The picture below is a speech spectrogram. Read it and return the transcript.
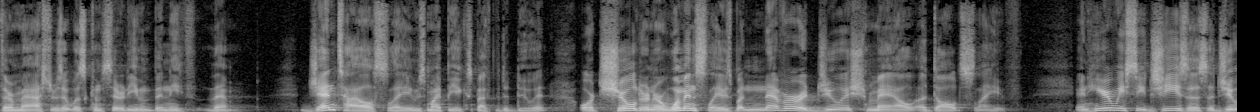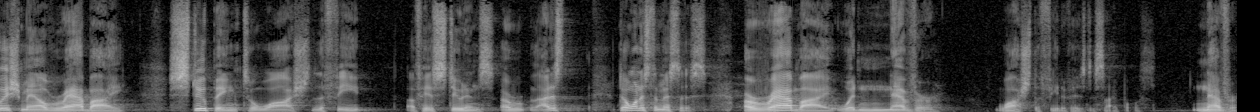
their masters, it was considered even beneath them. Gentile slaves might be expected to do it, or children or women slaves, but never a Jewish male adult slave. And here we see Jesus, a Jewish male rabbi, stooping to wash the feet of his students. I just don't want us to miss this. A rabbi would never wash the feet of his disciples. Never.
